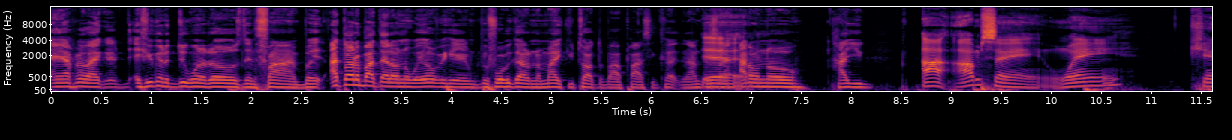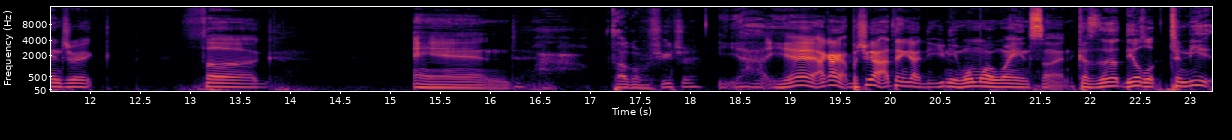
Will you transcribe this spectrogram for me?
And I feel like if you're gonna do one of those, then fine. But I thought about that on the way over here. Before we got on the mic, you talked about posse cutting. I'm just like, I don't know how you. I I'm saying Wayne, Kendrick, Thug, and wow, Thug over Future. yeah, yeah, I got. But you got. I think you got. You need one more Wayne son because the deal to me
